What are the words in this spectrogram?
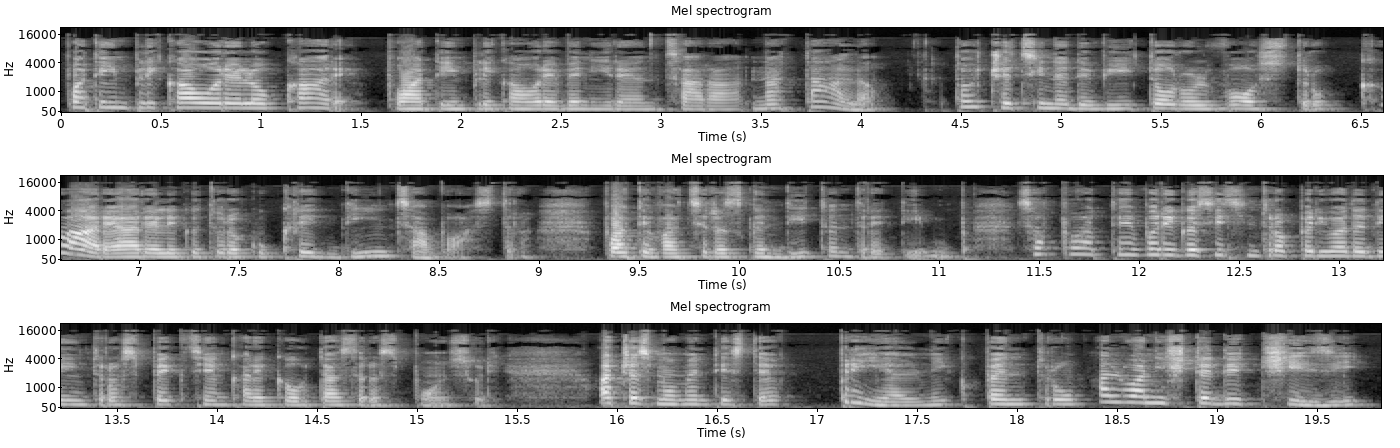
poate implica o relocare, poate implica o revenire în țara natală, tot ce ține de viitorul vostru, care are legătură cu credința voastră. Poate v-ați răzgândit între timp sau poate vă regăsiți într-o perioadă de introspecție în care căutați răspunsuri. Acest moment este prielnic pentru a lua niște decizii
